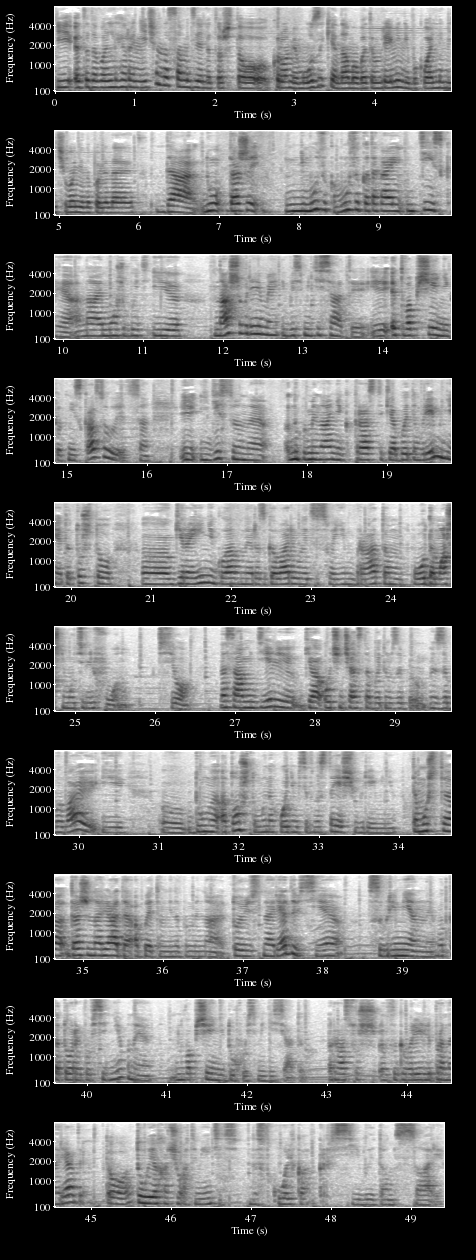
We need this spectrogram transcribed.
И это довольно иронично, на самом деле, то, что кроме музыки нам об этом времени буквально ничего не напоминает. Да, ну даже не музыка, музыка такая индийская, она может быть и в наше время и 80-е. И это вообще никак не сказывается. И единственное напоминание как раз-таки об этом времени это то, что э, героиня главная разговаривает со своим братом по домашнему телефону. Все. На самом деле я очень часто об этом забываю и э, думаю о том, что мы находимся в настоящем времени. Потому что даже наряды об этом не напоминают. То есть наряды все современные, вот которые повседневные, ну вообще не дух 80-х. Раз уж заговорили про наряды, то, то я хочу отметить, насколько красивые там сари.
